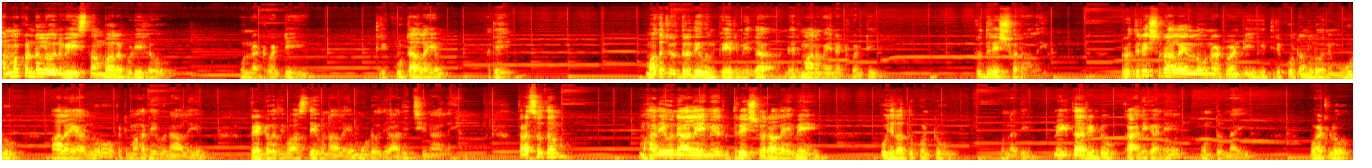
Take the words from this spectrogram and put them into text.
హన్మకొండలోని వెయ్యి స్తంభాల గుడిలో ఉన్నటువంటి త్రికూటాలయం అదే మొదటి రుద్రదేవుని పేరు మీద నిర్మాణమైనటువంటి రుద్రేశ్వర రుద్రేశ్వరాలయంలో రుద్రేశ్వర ఆలయంలో ఉన్నటువంటి ఈ త్రికూటంలోని మూడు ఆలయాల్లో ఒకటి మహాదేవుని ఆలయం రెండవది వాసుదేవుని ఆలయం మూడవది ఆదిత్యుని ఆలయం. ప్రస్తుతం మహాదేవుని ఆలయమే రుద్రేశ్వర ఆలయమే పూజలు అందుకుంటూ ఉన్నది. మిగతా రెండు ఖాళీగానే ఉంటున్నాయి. వాటిలో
